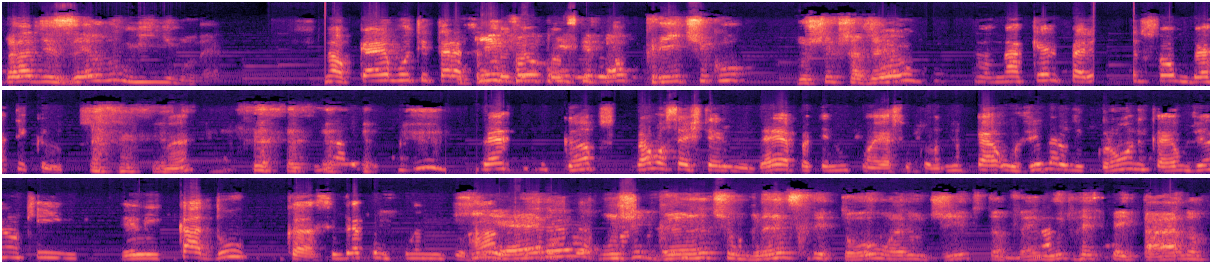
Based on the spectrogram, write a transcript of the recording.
Para dizer no mínimo, né? Não, porque é muito interessante. Quem foi o principal crítico do Chico Xavier? Foi, naquele período foi Humberto de Campos. né? Humberto de Campos, para vocês terem uma ideia, para quem não conhece o crônica, o gênero de crônica é um gênero que ele caduca, se decompõe muito rápido. Que era um gigante, um grande escritor, um erudito também, muito respeitado.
